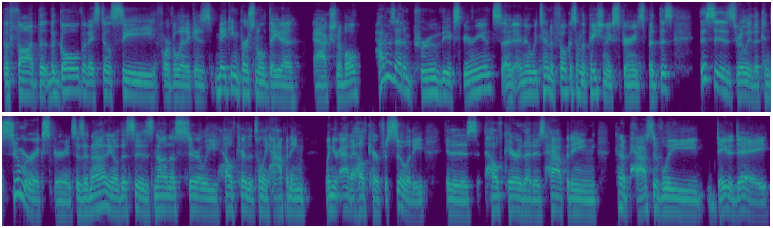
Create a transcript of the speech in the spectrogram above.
the thought, the the goal that I still see for Validic is making personal data actionable. How does that improve the experience? I, I, know we tend to focus on the patient experience, but this this is really the consumer experience, is it not? You know, this is not necessarily healthcare that's only happening when you're at a healthcare facility. It is healthcare that is happening kind of passively day to day,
